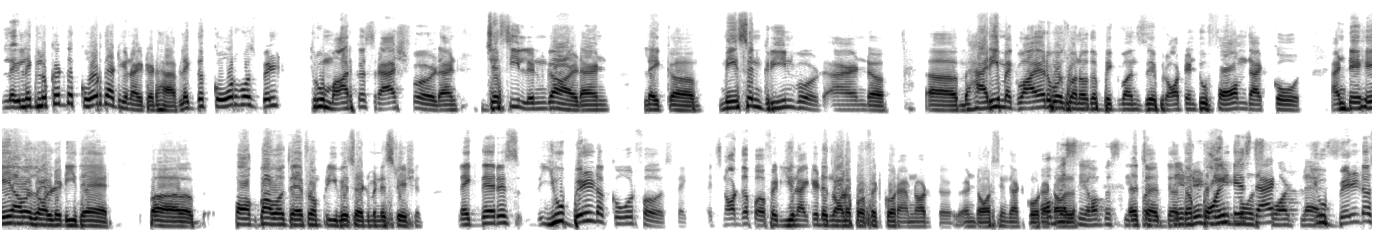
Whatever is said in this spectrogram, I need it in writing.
like, like look at the core that United have. Like the core was built through Marcus Rashford and Jesse Lingard and like uh, Mason Greenwood and uh, um, Harry Maguire was one of the big ones they brought in to form that core. And De Gea was already there. Uh, Pogba was there from previous administration. Like there is, you build a core first. Like it's not the perfect. United is not a perfect core. I'm not uh, endorsing that core at all. Obviously, obviously. That's a- but the- the point is that you build a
